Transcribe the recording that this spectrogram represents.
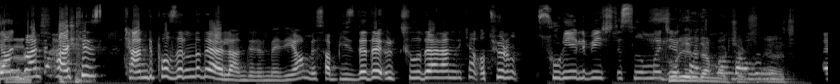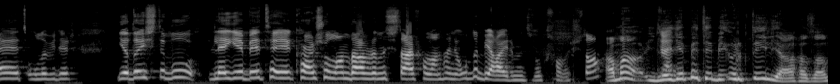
yani evet. bence herkes kendi pazarında değerlendirilmeli ya. Mesela bizde de ırkçılığı değerlendirirken atıyorum Suriyeli bir işte sığınmacıya Suriyeli'den bakacaksın. Evet. Evet olabilir. Ya da işte bu LGBT'ye karşı olan davranışlar falan hani o da bir ayrımcılık sonuçta. Ama LGBT bir ırk değil ya Hazal.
